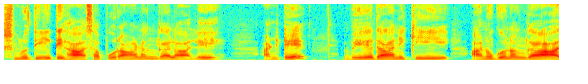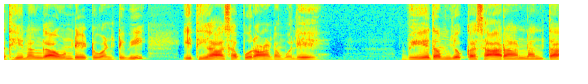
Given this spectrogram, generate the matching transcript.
స్మృతి ఇతిహాస పురాణంగా లాలే అంటే వేదానికి అనుగుణంగా అధీనంగా ఉండేటువంటివి ఇతిహాస పురాణములే. వేదం యొక్క సారాన్నంతా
